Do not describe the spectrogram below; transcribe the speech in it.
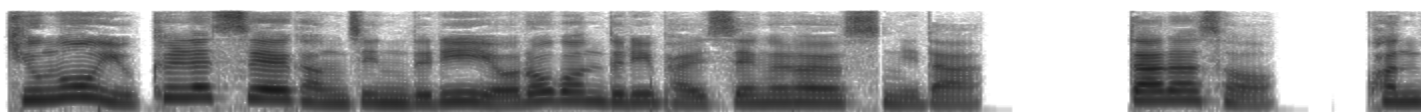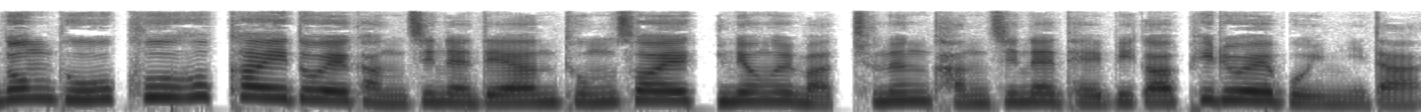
규모 6클래스의 강진들이 여러 건들이 발생을 하였습니다. 따라서 관동 도호쿠 홋카이도의 강진에 대한 동서의 균형을 맞추는 강진의 대비가 필요해 보입니다.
